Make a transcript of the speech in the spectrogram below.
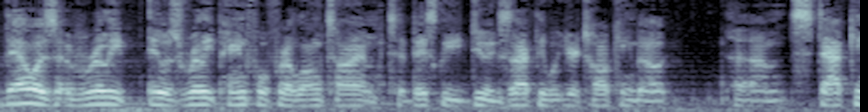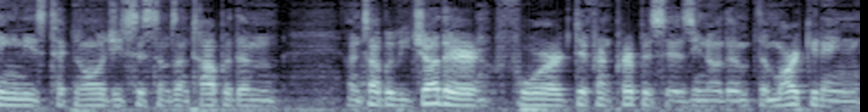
that was a really it was really painful for a long time to basically do exactly what you're talking about um, stacking these technology systems on top of them on top of each other for different purposes you know the, the marketing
